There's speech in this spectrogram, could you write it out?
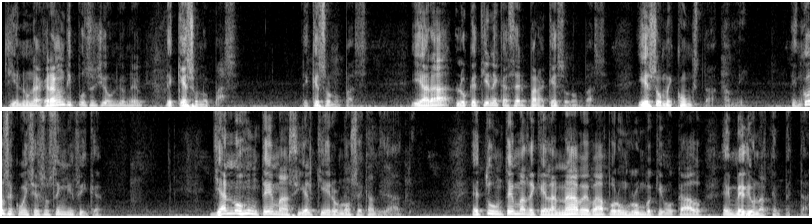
tiene una gran disposición, Leonel, de que eso no pase. De que eso no pase. Y hará lo que tiene que hacer para que eso no pase. Y eso me consta a mí. En consecuencia, eso significa, ya no es un tema si él quiere o no ser candidato. Esto es un tema de que la nave va por un rumbo equivocado en medio de una tempestad.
